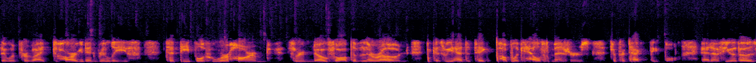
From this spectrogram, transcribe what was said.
that would provide targeted relief to people who were harmed through no fault of their own because we had to take public health measures to protect people. And a few of those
